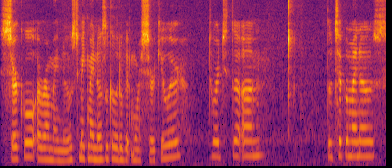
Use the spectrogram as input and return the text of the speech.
circle around my nose to make my nose look a little bit more circular towards the um the tip of my nose.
